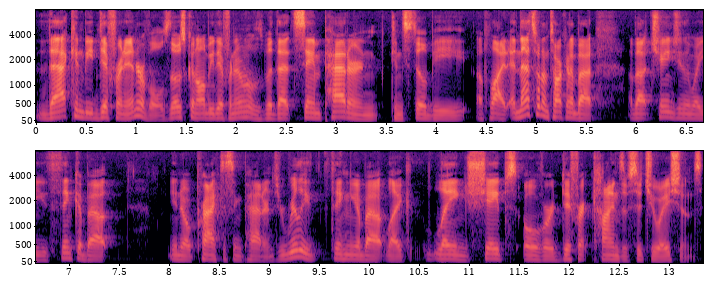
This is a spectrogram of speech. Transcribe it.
that can be different intervals. Those can all be different intervals, but that same pattern can still be applied. And that's what I'm talking about about changing the way you think about you know practicing patterns. You're really thinking about like laying shapes over different kinds of situations.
